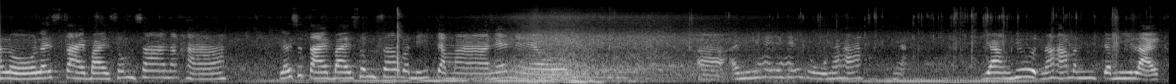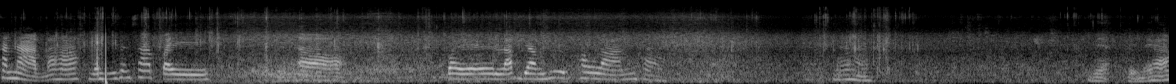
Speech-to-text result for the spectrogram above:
ฮัลโหลไลฟ์สไตล์บายส้มซ่านะคะไลฟ์สไตล์บายส้มซ่าวันนี้จะมาแนะแนว อ่า อันนี้ให้ให้ดูนะคะ เนี่ยยางยืดนะคะ มันจะมีหลายขนาดนะคะ วันนี้ท่านทราบไปอ่าไปรับยางยืดเข้าร้านค่ะนะคะเนี่ยเห็นไหมคะ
